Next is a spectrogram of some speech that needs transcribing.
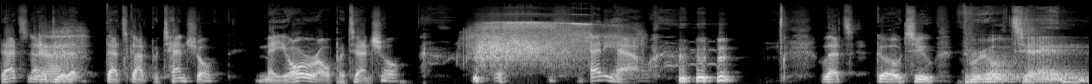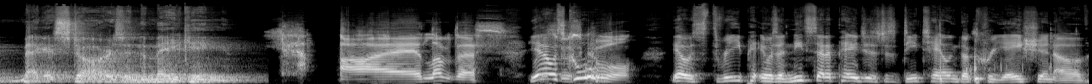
That's an idea that that's got potential, mayoral potential. Anyhow, let's go to Thrill Ten Megastars in the making. I love this. Yeah, This it was, cool. cool. Yeah, it was three. Pa- it was a neat set of pages just detailing the creation of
